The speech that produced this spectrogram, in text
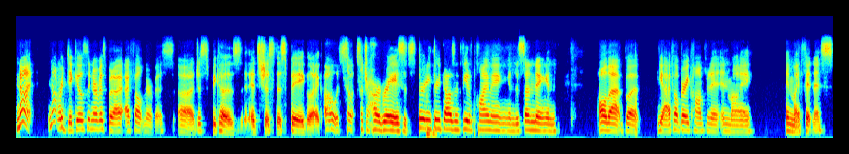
not not ridiculously nervous, but I, I felt nervous. Uh, just because it's just this big, like, oh, it's so such a hard race. It's 33,000 feet of climbing and descending and all that. But yeah, I felt very confident in my in my fitness.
